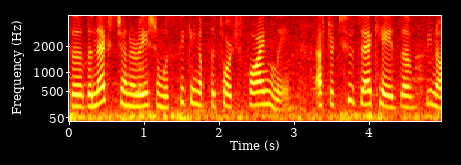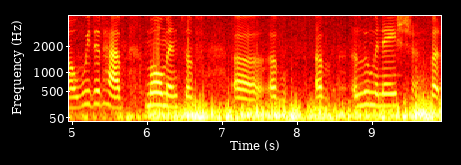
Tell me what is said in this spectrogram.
the, the next generation was picking up the torch finally after two decades of, you know, we did have moments of, uh, of, of illumination, but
